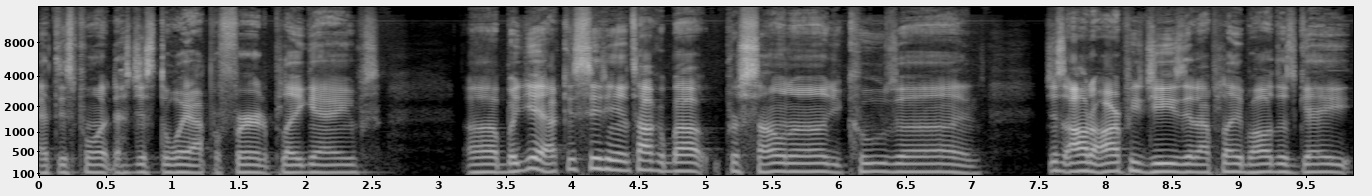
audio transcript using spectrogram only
At this point, that's just the way I prefer to play games. Uh, but yeah, I can sit here and talk about Persona, Yakuza, and just all the RPGs that I play, Baldur's Gate,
